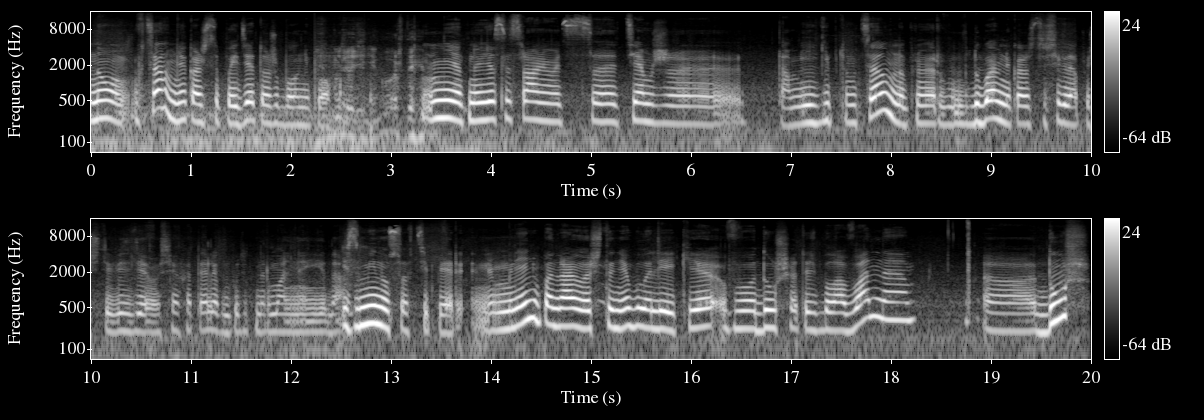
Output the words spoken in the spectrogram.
Но в целом, мне кажется, по идее тоже было неплохо. Люди не гордые. Нет, ну если сравнивать с тем же там Египтом в целом, например, в Дубае, мне кажется, всегда почти везде, во всех отелях будет нормальная еда. Из минусов теперь. Мне не понравилось, что не было лейки в душе, то есть была ванная, э, душ,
